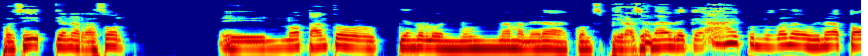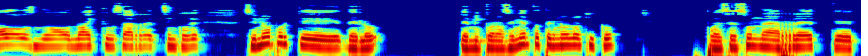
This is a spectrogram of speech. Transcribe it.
pues sí, tiene razón. Eh, no tanto viéndolo en una manera conspiracional de que, ay, pues nos van a dominar a todos, no, no hay que usar red 5G, sino porque de lo, de mi conocimiento tecnológico, pues es una red que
